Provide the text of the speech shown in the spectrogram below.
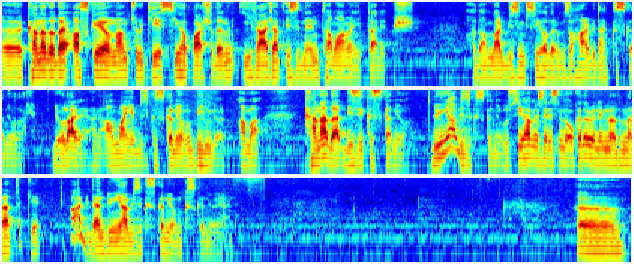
Ee, Kanada'da askıya alınan Türkiye SİHA parçalarının ihracat izinlerini tamamen iptal etmiş. Adamlar bizim SİHA'larımızı harbiden kıskanıyorlar. Diyorlar ya hani Almanya bizi kıskanıyor mu bilmiyorum ama Kanada bizi kıskanıyor. Dünya bizi kıskanıyor. Bu SİHA meselesinde o kadar önemli adımlar attık ki harbiden dünya bizi kıskanıyor mu? Kıskanıyor yani. Ee,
